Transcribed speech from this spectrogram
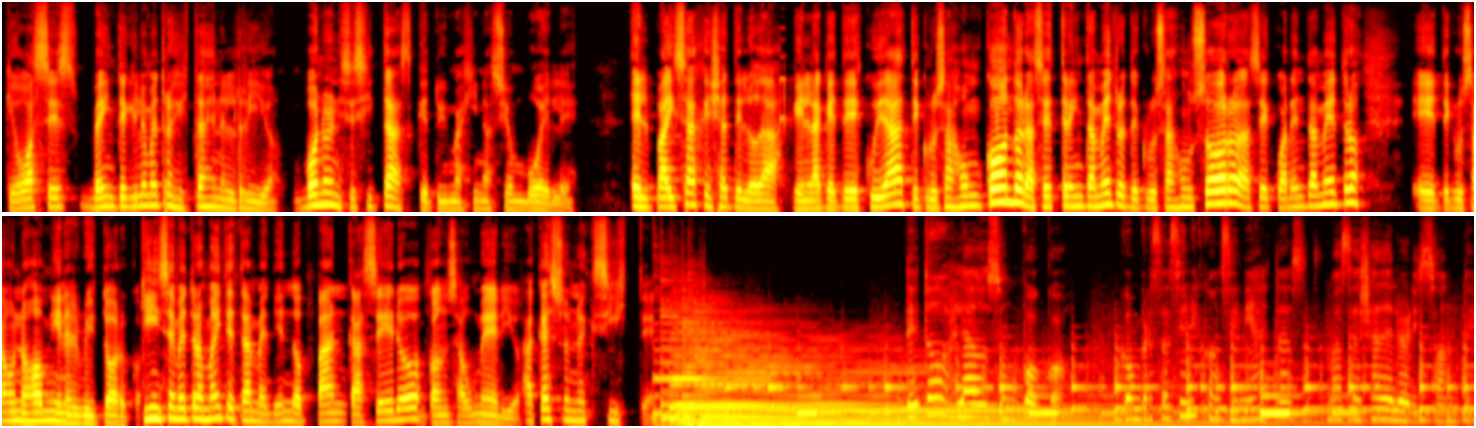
que vos haces 20 kilómetros y estás en el río. Vos no necesitas que tu imaginación vuele. El paisaje ya te lo da. En la que te descuidas, te cruzas un cóndor, haces 30 metros, te cruzas un zorro, haces 40 metros, eh, te cruzas unos ovnis en el Britorco. 15 metros más y te están vendiendo pan casero con saumerio. Acá eso no existe. De todos lados un poco. Conversaciones con cineastas más allá del horizonte.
